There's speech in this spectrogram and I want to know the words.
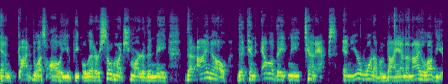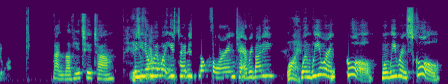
And God bless all of you people that are so much smarter than me that I know that can elevate me 10x. And you're one of them, Diane, and I love you. I love you too, Tom. It's and you know why what you said is so foreign to everybody? Why? When we were in school, when we were in school,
